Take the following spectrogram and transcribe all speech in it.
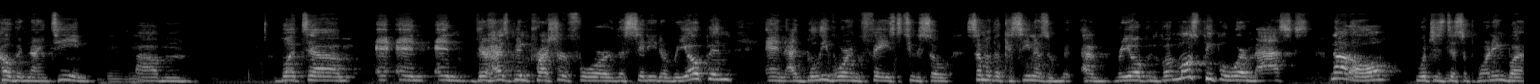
COVID 19. Mm-hmm. Um, but um, and and there has been pressure for the city to reopen, and I believe we're in phase two. So some of the casinos have, have reopened, but most people wear masks. Not all, which is disappointing, but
